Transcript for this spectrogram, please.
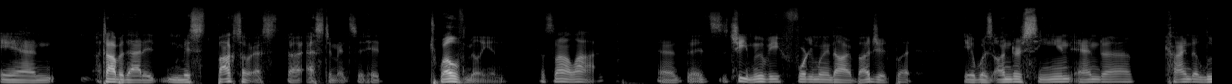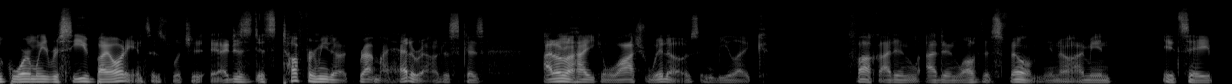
and on top of that, it missed box office uh, estimates. It hit 12 million. That's not a lot, and it's a cheap movie, 40 million dollar budget, but it was underseen and uh, kind of lukewarmly received by audiences, which I I just it's tough for me to wrap my head around, just because I don't know how you can watch Widows and be like, "Fuck, I didn't I didn't love this film." You know, I mean, it's a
